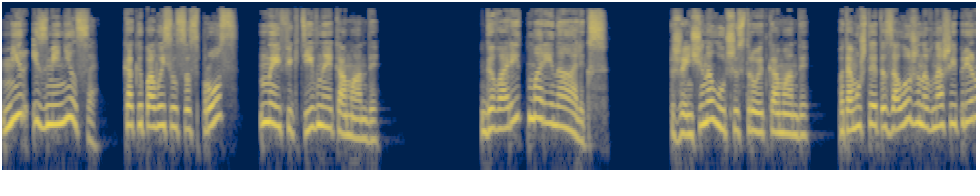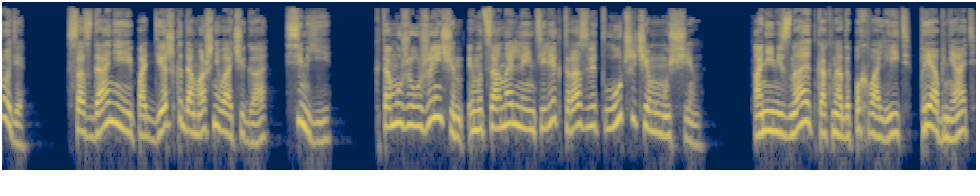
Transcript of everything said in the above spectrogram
Мир изменился, как и повысился спрос на эффективные команды. Говорит Марина Алекс. Женщина лучше строит команды, потому что это заложено в нашей природе. Создание и поддержка домашнего очага, семьи. К тому же у женщин эмоциональный интеллект развит лучше, чем у мужчин. Они не знают, как надо похвалить, приобнять,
